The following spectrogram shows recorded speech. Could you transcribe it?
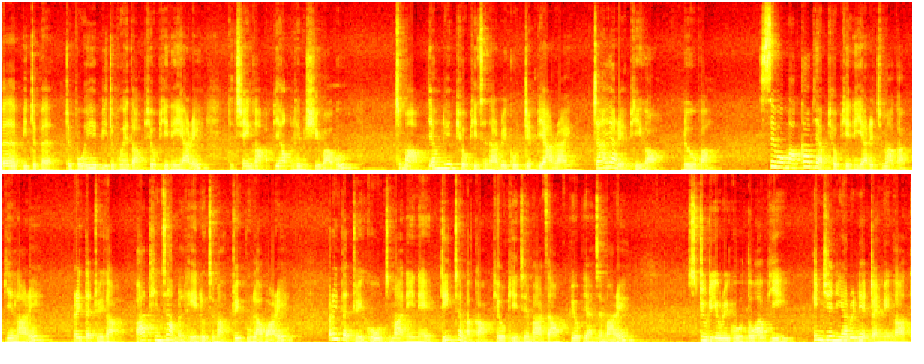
ပတ်ပြီးတပတ်တပွဲပြီးတပွဲသာဖျော်ဖြေနေရတယ်တချင်းကအပြောင်းအလဲမရှိပါဘူးကျမပြောင်းလဲဖျော်ဖြေချင်တာတွေကိုတင်ပြတိုင်း ကြားရတဲ့အဖြေက no ပါစင်ပေါ်မှာကပြဖျော်ဖြေနေရတဲ့ကျမကပြင်းလာတယ်ပရိသတ်တွေကဘာထင်ကြမလဲလို့ကျမတွေးပူလာပါတယ်ပရိသတ်တွေကိုကျမအနေနဲ့ဒီထက်မကဖျော်ဖြေခြင်းပါကြောင်းပြောပြခြင်းပါတယ်စတူဒီယိုတွေကိုသွားပြီး engineer တွေနဲ့တိုင်ပင်ကတ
